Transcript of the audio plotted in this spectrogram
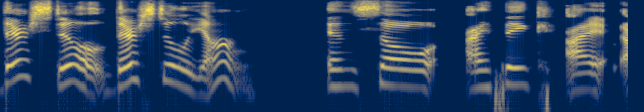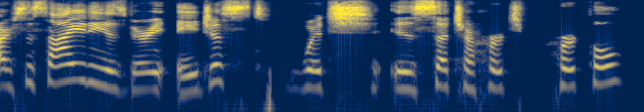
they're still, they're still young. And so I think I, our society is very ageist, which is such a hurt, hurtful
